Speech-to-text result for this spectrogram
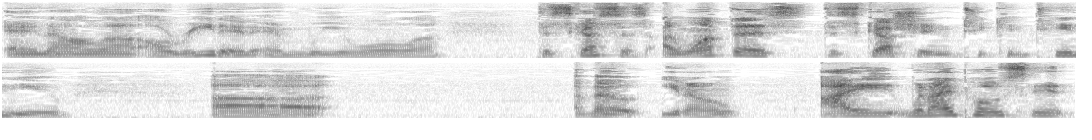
and I'll uh, I'll read it and we will uh, discuss this. I want this discussion to continue uh, about you know I when I posted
